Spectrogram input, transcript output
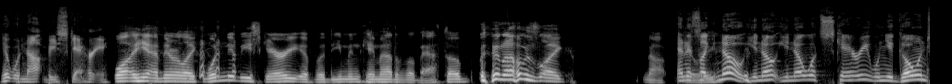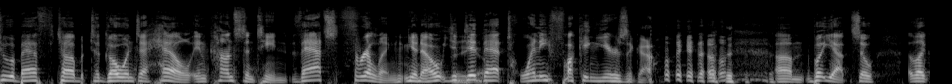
it would not be scary. Well, yeah, and they were like, wouldn't it be scary if a demon came out of a bathtub? And I was like, not. And it's like, no, you know, you know what's scary when you go into a bathtub to go into hell in Constantine. That's thrilling. You know, you you did go. that twenty fucking years ago. you know, um, but yeah. So like,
